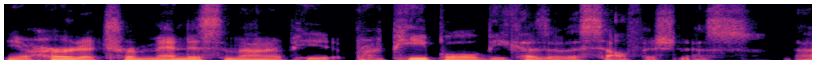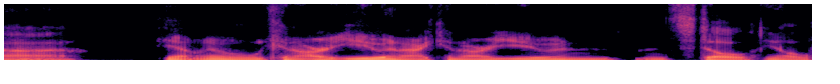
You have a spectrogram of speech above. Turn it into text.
you know, hurt a tremendous amount of pe- people because of the selfishness. Uh, you know, we can argue and I can argue and, and still, you know,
